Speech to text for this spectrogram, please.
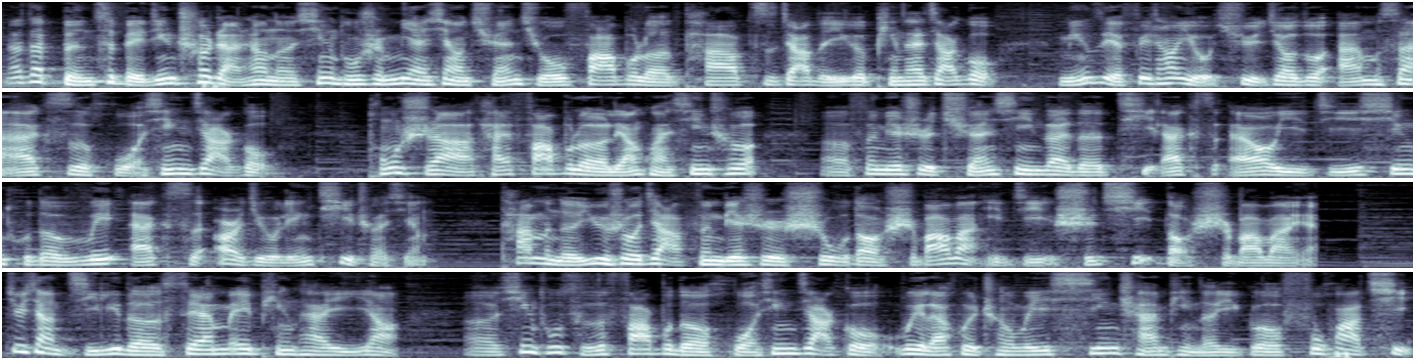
那在本次北京车展上呢，星途是面向全球发布了它自家的一个平台架构，名字也非常有趣，叫做 M3X 火星架构。同时啊，它还发布了两款新车，呃，分别是全新一代的 TXL 以及星途的 VX290T 车型，它们的预售价分别是十五到十八万以及十七到十八万元。就像吉利的 CMA 平台一样，呃，星途此次发布的火星架构，未来会成为新产品的一个孵化器。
